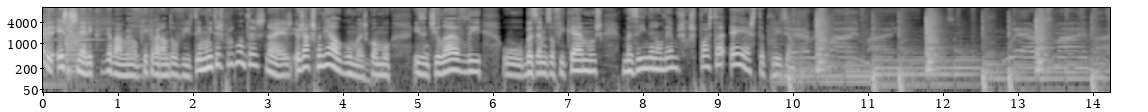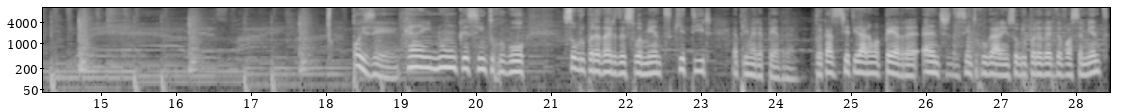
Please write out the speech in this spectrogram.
A ver, este genérico que, acabamos, que acabaram de ouvir tem muitas perguntas, não é? Eu já respondi a algumas, como Isn't She Lovely, o Basamos ou Ficamos, mas ainda não demos resposta a esta, por exemplo. Pois é, quem nunca se interrogou sobre o paradeiro da sua mente que atire a primeira pedra? Por acaso, se atiraram a pedra antes de se interrogarem sobre o paradeiro da vossa mente,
